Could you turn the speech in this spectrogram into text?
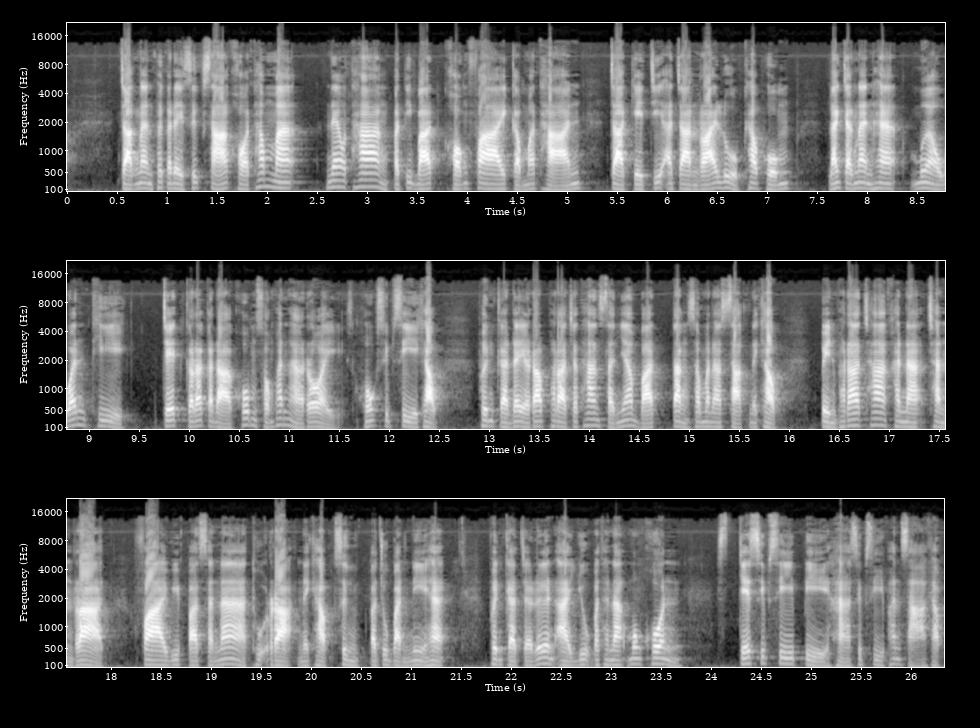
จากนั้นเพิ่นก็ได้ศึกษาขอธรรมะ แนวทางปฏิบัติของฝ่ายกรรมฐาน จากเกจิอาจารย์ร้ายรูปครับผม หลังจากนั้นฮะเมื่อวันที่ 7 กรกฎาคม 2564 ครับ เพิ่นก็ได้รับพระราชทานสัญญาบัตรตั้งสมณศักดิ์นะครับ เป็นพระราชาคณะชันราชฝ่ายวิปัสสนาธุระนะครับ ซึ่งปัจจุบันนี้ฮะเพิ่นก็เจะเริ่อายุวัฒนมงคล 74 ปี 54พรรษาครับ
